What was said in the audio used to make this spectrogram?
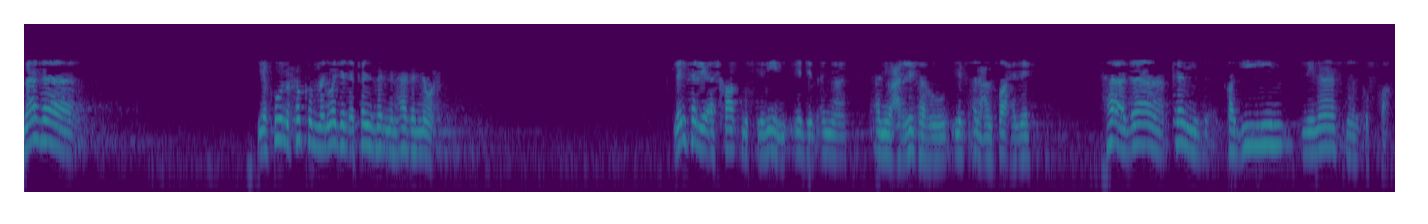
ماذا يكون حكم من وجد كنزا من هذا النوع؟ ليس لأشخاص مسلمين يجب أن أن يعرفه يسأل عن صاحبه. هذا كنز قديم لناس من الكفار.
